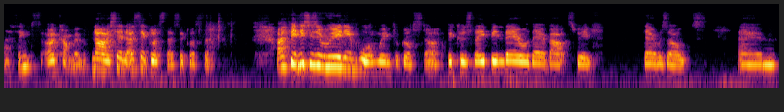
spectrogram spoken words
I think so. I can't remember. No, I said I said Gloucester. I said Gloucester. I think this is a really important win for Gloucester because they've been there or thereabouts with their results. Um,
